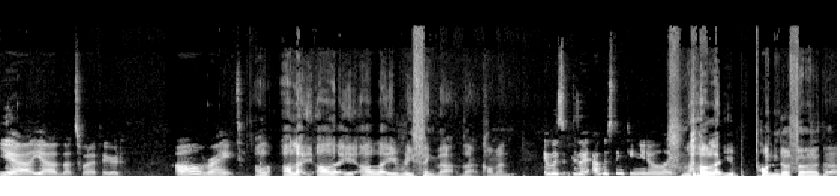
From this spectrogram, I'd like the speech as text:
Yeah, yeah, that's what I figured. All right. I'll I'll let you, I'll let you I'll let you rethink that that comment. It was because I, I was thinking, you know, like, I'll let you ponder further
